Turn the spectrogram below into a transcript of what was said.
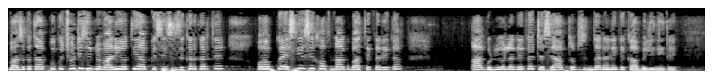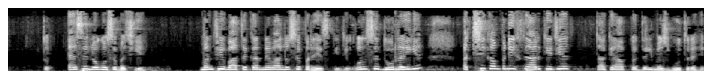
بعض اوقات آپ کو کوئی چھوٹی سی بیماری ہوتی ہے، آپ کسی سے ذکر کرتے ہیں، وہ آپ کو ایسی ایسی خوفناک باتیں کرے گا۔ آپ کو یوں لگے گا جیسے آپ تو اب زندہ رہنے کے قابل ہی نہیں رہے۔ تو ایسے لوگوں سے بچیے۔ منفی باتیں کرنے والوں سے پرہیز کیجیے، ان سے دور رہیے، اچھی کمپنی اختیار کیجیے تاکہ آپ کا دل مضبوط رہے۔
